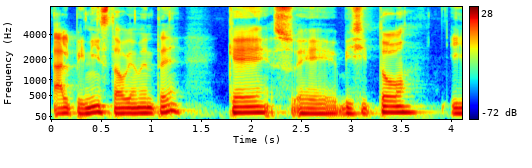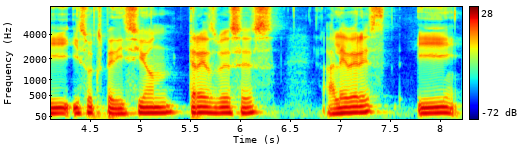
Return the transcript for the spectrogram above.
alpinista obviamente, que eh, visitó y hizo expedición tres veces al Everest y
